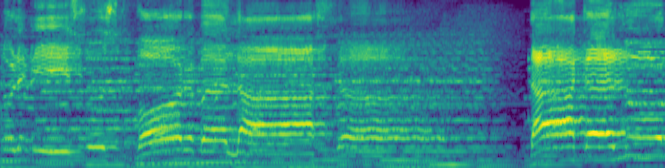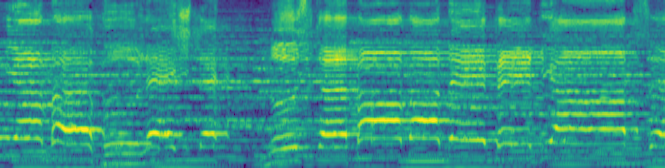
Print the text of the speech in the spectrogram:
Domnul Isus vorbă lasă. Dacă lumea mă hulește, nu scăpava de pediapsă.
